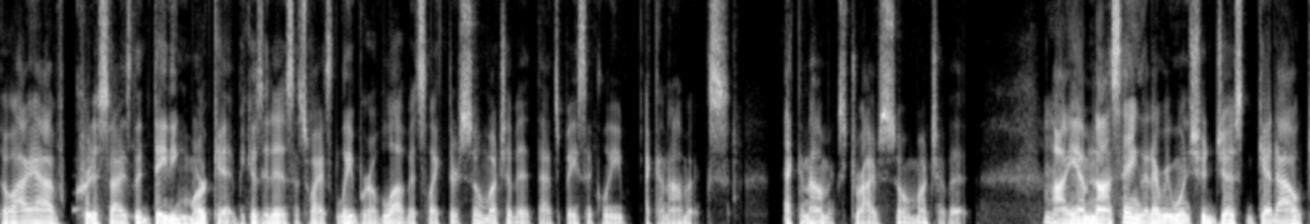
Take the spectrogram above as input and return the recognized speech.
though I have criticized the dating market because it is. That's why it's labor of love. It's like there's so much of it that's basically economics. Economics drives so much of it. Hmm. I am not saying that everyone should just get out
